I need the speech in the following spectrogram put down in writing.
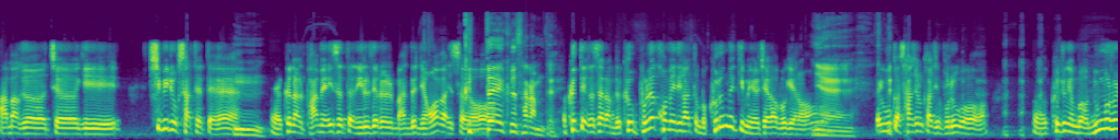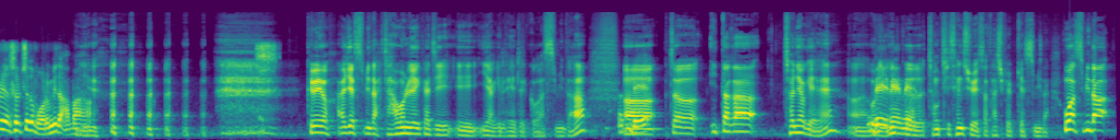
아마 그 저기 12.6 사태 때 음. 예, 그날 밤에 있었던 일들을 만든 영화가 있어요. 그때 그 사람들. 그때 그 사람들 그 블랙 코미디 같은 뭐 그런 느낌이에요 제가 보기에는 예. 애국가 사절까지 부르고 어, 그 중에 뭐 눈물 흘렸을지도 모릅니다 아마 예. 그래요. 알겠습니다. 자, 오늘 여기까지 이, 이야기를 해야 될 것 같습니다. 네. 어, 저 이따가 저녁에 어, 우리 네네네. 그 정치 생쇼에서 다시 뵙겠습니다. 고맙습니다.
